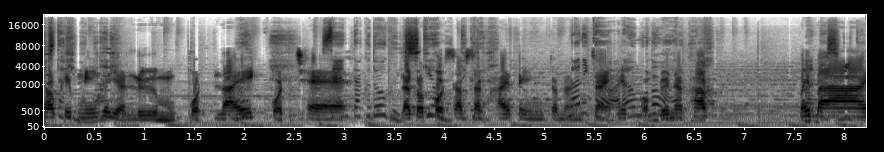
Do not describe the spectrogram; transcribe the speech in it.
ชอบคลิปนี้ก็อย่าลืมกดไลค์ กดแชร์ แล้วก็กด Subscribe เป็นกำลังใจให้ผมด้วยนะครับ บ๊ายบาย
